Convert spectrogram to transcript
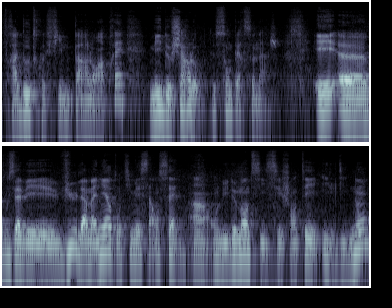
fera d'autres films parlant après, mais de Charlot, de son personnage. Et euh, vous avez vu la manière dont il met ça en scène. Hein. On lui demande s'il sait chanter, il dit non.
